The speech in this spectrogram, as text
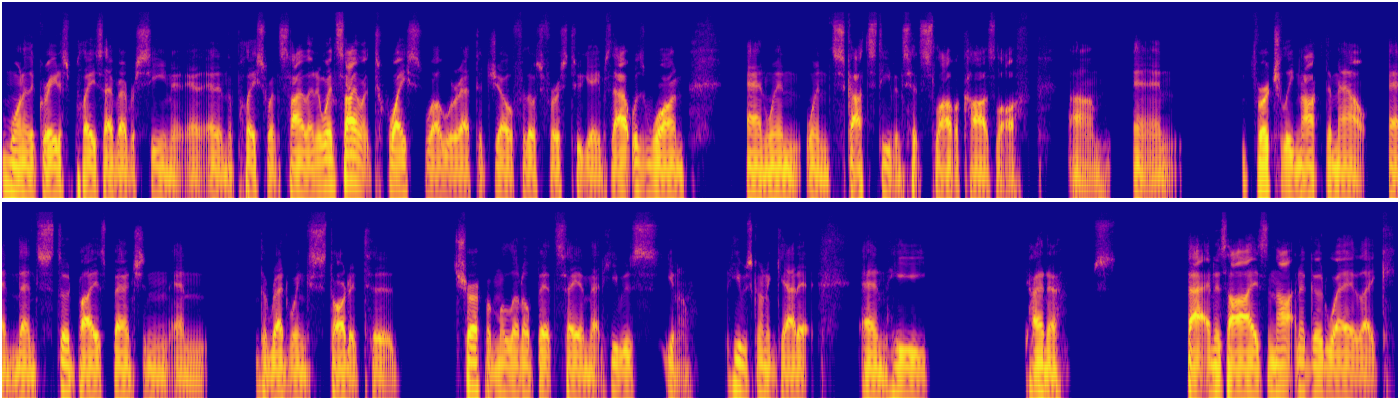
one of the greatest plays I've ever seen, and, and, the place went silent. It went silent twice while we were at the Joe for those first two games. That was one, and when when Scott Stevens hit Slava Kozlov, um, and virtually knocked him out, and then stood by his bench, and and the Red Wings started to chirp him a little bit, saying that he was, you know, he was going to get it, and he kind of bat in his eyes, not in a good way. Like,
